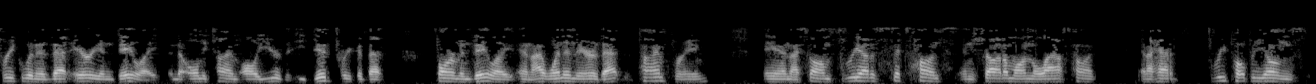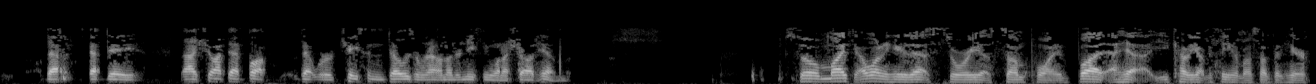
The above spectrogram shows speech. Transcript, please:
frequented that area in daylight, and the only time all year that he did frequent that farm in daylight. And I went in there that time frame, and I saw him three out of six hunts and shot him on the last hunt. And I had three Youngs that that day. I shot that buck that were chasing does around underneath me when I shot him. So, Mike, I want to hear that story at some point, but I ha- you kind of got me thinking about something here.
